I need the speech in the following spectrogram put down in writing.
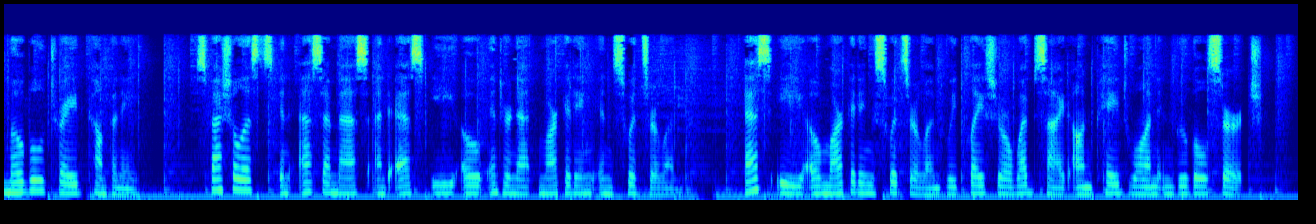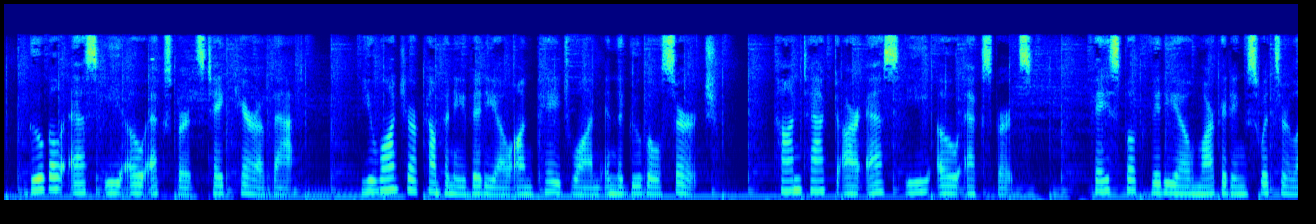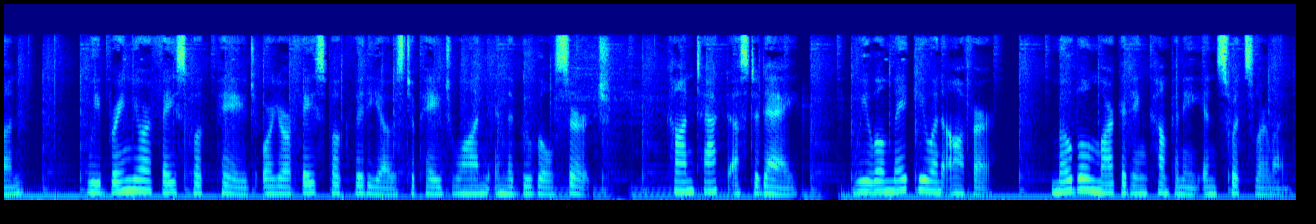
Mobile Trade Company. Specialists in SMS and SEO Internet Marketing in Switzerland. SEO Marketing Switzerland We place your website on page 1 in Google search. Google SEO experts take care of that. You want your company video on page 1 in the Google search. Contact our SEO experts. Facebook Video Marketing Switzerland. We bring your Facebook page or your Facebook videos to page 1 in the Google search. Contact us today. We will make you an offer. Mobile Marketing Company in Switzerland.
